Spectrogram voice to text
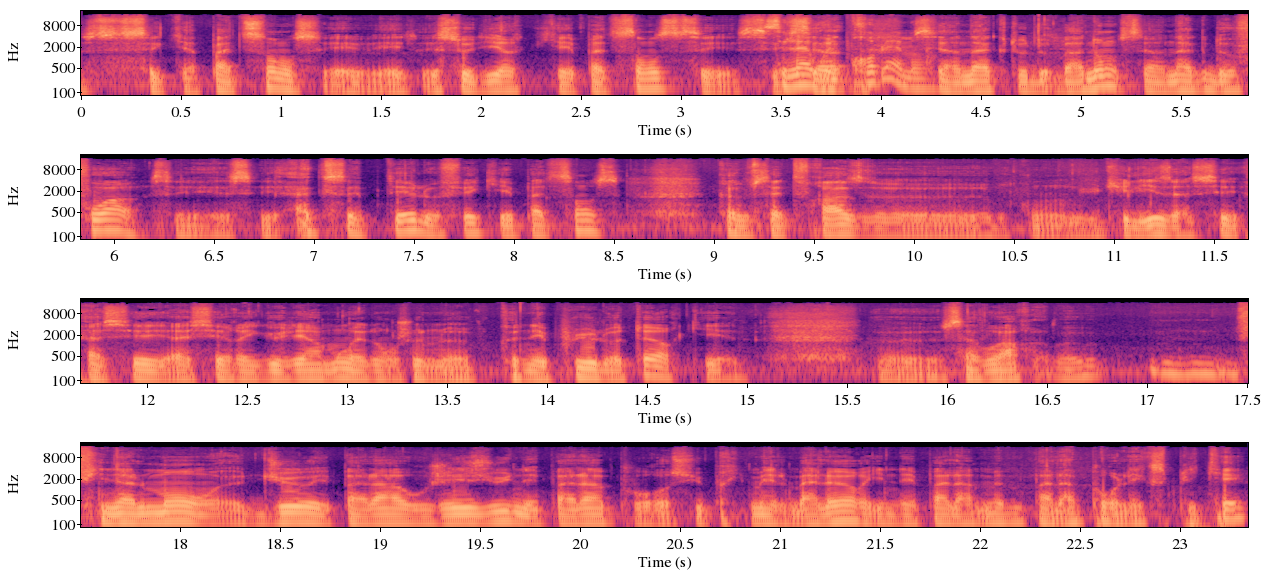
c'est qu'il n'y a pas de sens. Et, se dire qu'il n'y a pas de sens, c'est là où le problème. C'est un acte de, bah non, c'est un acte de foi. C'est accepter le fait qu'il n'y ait pas de sens, comme cette phrase euh, qu'on utilise assez, assez, assez régulièrement et dont je ne connais plus l'auteur, qui est savoir finalement, euh, Dieu n'est pas là ou Jésus n'est pas là pour supprimer le malheur, il n'est pas là, même pas là pour l'expliquer,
